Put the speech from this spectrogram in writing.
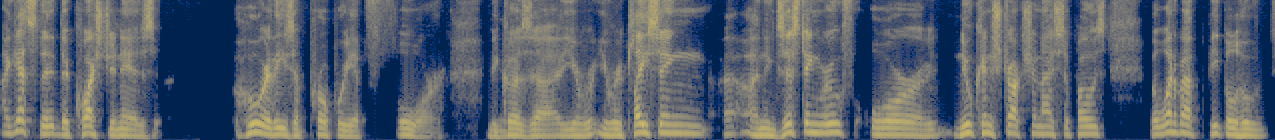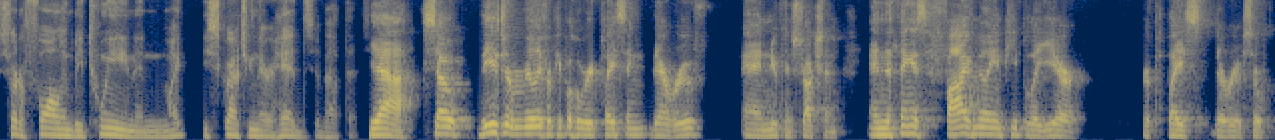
I guess the, the question is who are these appropriate for? Mm-hmm. Because uh, you're you're replacing uh, an existing roof or new construction, I suppose. But what about people who sort of fall in between and might be scratching their heads about this? Yeah. So these are really for people who are replacing their roof and new construction. And the thing is, 5 million people a year replace their roof. So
